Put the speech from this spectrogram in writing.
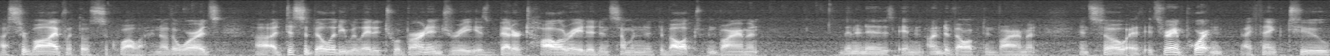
uh, survive with those sequelae. In other words, uh, a disability related to a burn injury is better tolerated in someone in a developed environment than it is in an undeveloped environment. And so it's very important, I think, to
